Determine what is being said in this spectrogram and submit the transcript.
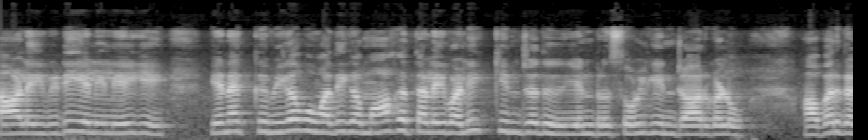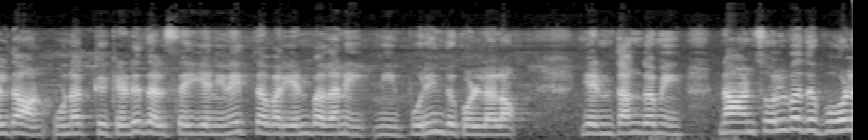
நாளை விடியலிலேயே எனக்கு மிகவும் அதிகமாக தலைவலிக்கின்றது என்று சொல்கின்றார்களோ அவர்கள்தான் உனக்கு கெடுதல் செய்ய நினைத்தவர் என்பதனை நீ புரிந்து கொள்ளலாம். என் தங்கமே நான் சொல்வது போல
